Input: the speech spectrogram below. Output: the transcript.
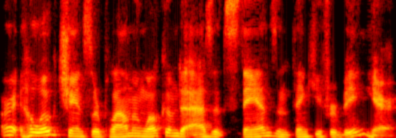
All right. Hello, Chancellor Plowman. Welcome to As It Stands, and thank you for being here.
